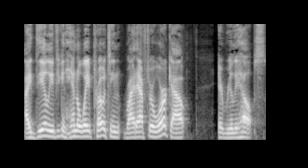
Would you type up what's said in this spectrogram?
ideally, if you can handle whey protein right after a workout, it really helps.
